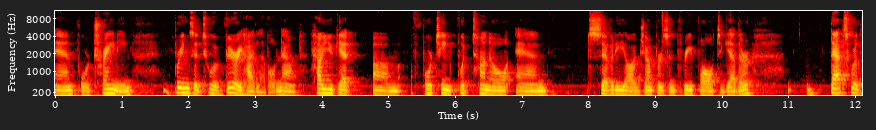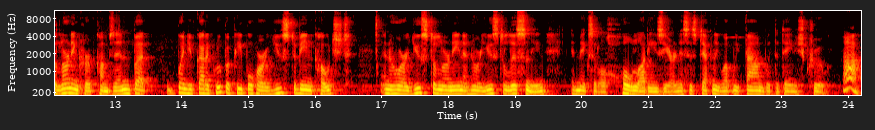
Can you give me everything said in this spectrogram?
and for training, brings it to a very high level. Now, how you get um, 14 foot tunnel and 70 odd jumpers in free fall together that's where the learning curve comes in. But when you've got a group of people who are used to being coached and who are used to learning and who are used to listening, it makes it a whole lot easier. And this is definitely what we found with the Danish crew. Ah,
